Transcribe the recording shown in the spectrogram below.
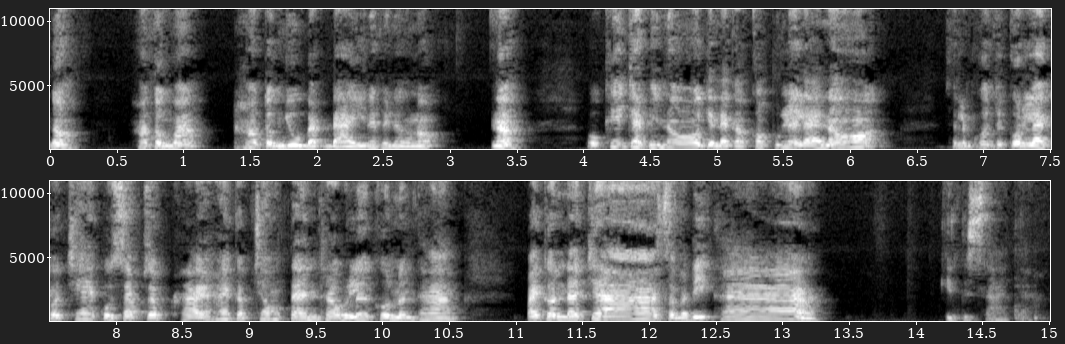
เนาะเฮาต้องว่าเฮาต้องอยู่แบบใดนะพี่น้องเนาะนะโอเคจ้าพี่น้องจะได้ก็ขอบคุณหลายๆเนาะสำหรับคนจะกดไลค์กดแชร์กดซับสไครต์ให้กับช่องแตนทราเวลเลอร์คนเดินทาง ไปก่อนนะจ้า สวัสดีค่ะ กินพิซซ่าจ้ะ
